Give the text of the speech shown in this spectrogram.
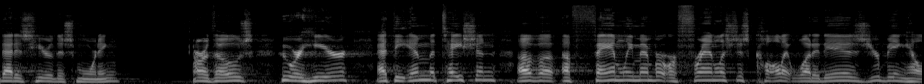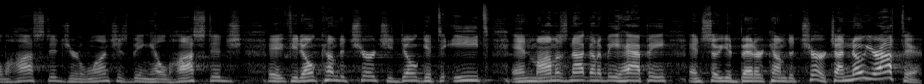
that is here this morning are those who are here at the invitation of a, a, family member or friend. Let's just call it what it is. You're being held hostage. Your lunch is being held hostage. If you don't come to church, you don't get to eat, and mama's not going to be happy, and so you'd better come to church. I know you're out there.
